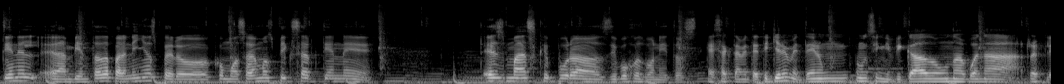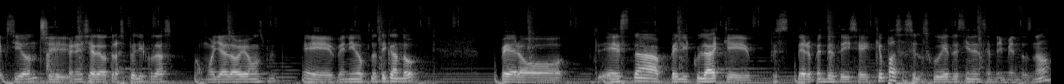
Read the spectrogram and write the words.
tiene el- eh, ambientada para niños, pero como sabemos, Pixar tiene. Es más que puros dibujos bonitos. Exactamente, te quiere meter un, un significado, una buena reflexión, Sí. a diferencia de otras películas, como ya lo habíamos eh, venido platicando. Pero esta película que pues, de repente te dice, ¿qué pasa si los juguetes tienen sentimientos, no?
